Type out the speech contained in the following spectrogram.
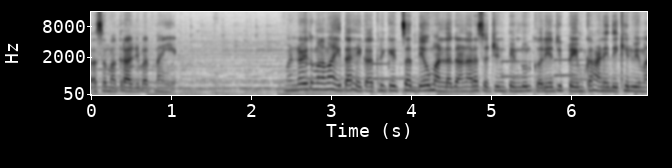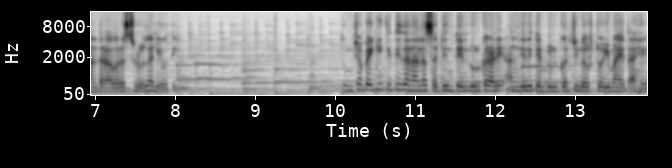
असं मात्र अजिबात नाही आहे मंडळी तुम्हाला माहीत आहे का क्रिकेटचा देव मानला जाणारा सचिन तेंडुलकर याची प्रेम कहाणी देखील विमानतळावरच सुरू झाली होती. तुमच्यापैकी किती जणांना सचिन तेंडुलकर आणि अंजली तेंडुलकरची लव्ह स्टोरी माहीत आहे?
